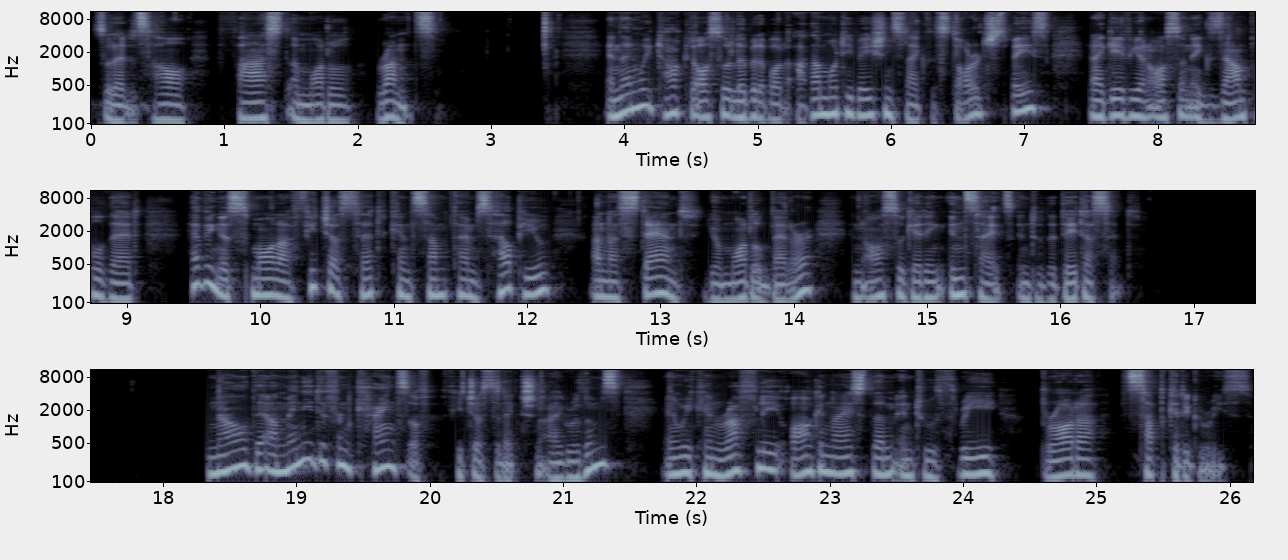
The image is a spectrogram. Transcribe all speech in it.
So that is how fast a model runs. And then we talked also a little bit about other motivations like the storage space. And I gave you also an example that having a smaller feature set can sometimes help you understand your model better and also getting insights into the data set. Now there are many different kinds of feature selection algorithms and we can roughly organize them into three broader subcategories.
